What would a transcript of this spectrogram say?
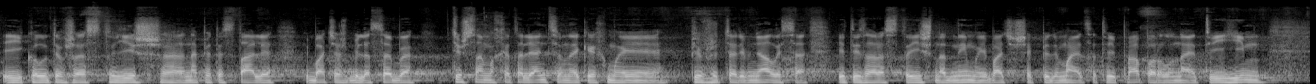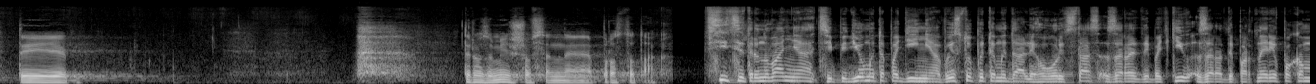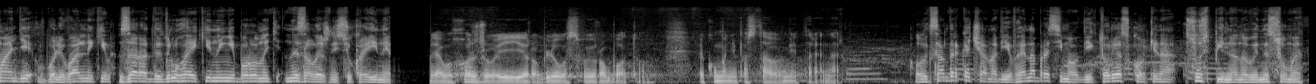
І коли ти вже стоїш е, на п'ятисталі і бачиш біля себе ті ж самих італійців, на яких ми півжиття рівнялися, і ти зараз стоїш над ними і бачиш, як підіймається твій прапор, лунає твій гімн. Ти ти розумієш, що все не просто так. Всі ці тренування, ці підйоми та падіння, виступи та медалі, говорить Стас, заради батьків, заради партнерів по команді, вболівальників, заради друга, який нині боронить незалежність України. Я виходжу і роблю свою роботу, яку мені поставив мій тренер. Олександр Качанов, Євген Абрасімов, Вікторія Скоркіна. Суспільне новини Суми.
